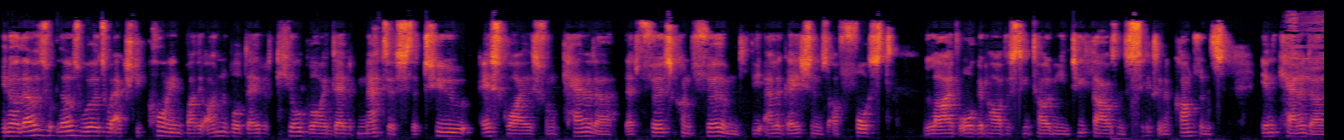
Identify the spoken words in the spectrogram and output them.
You know, those those words were actually coined by the Honorable David Kilgour and David Matas, the two esquires from Canada that first confirmed the allegations of forced live organ harvesting, Tony, in 2006 in a conference in Canada.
